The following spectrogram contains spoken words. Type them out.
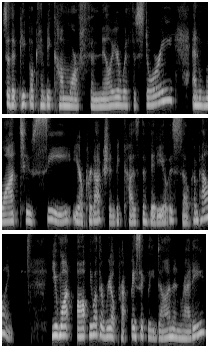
so that people can become more familiar with the story and want to see your production because the video is so compelling. You want all you want the real prep basically done and ready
